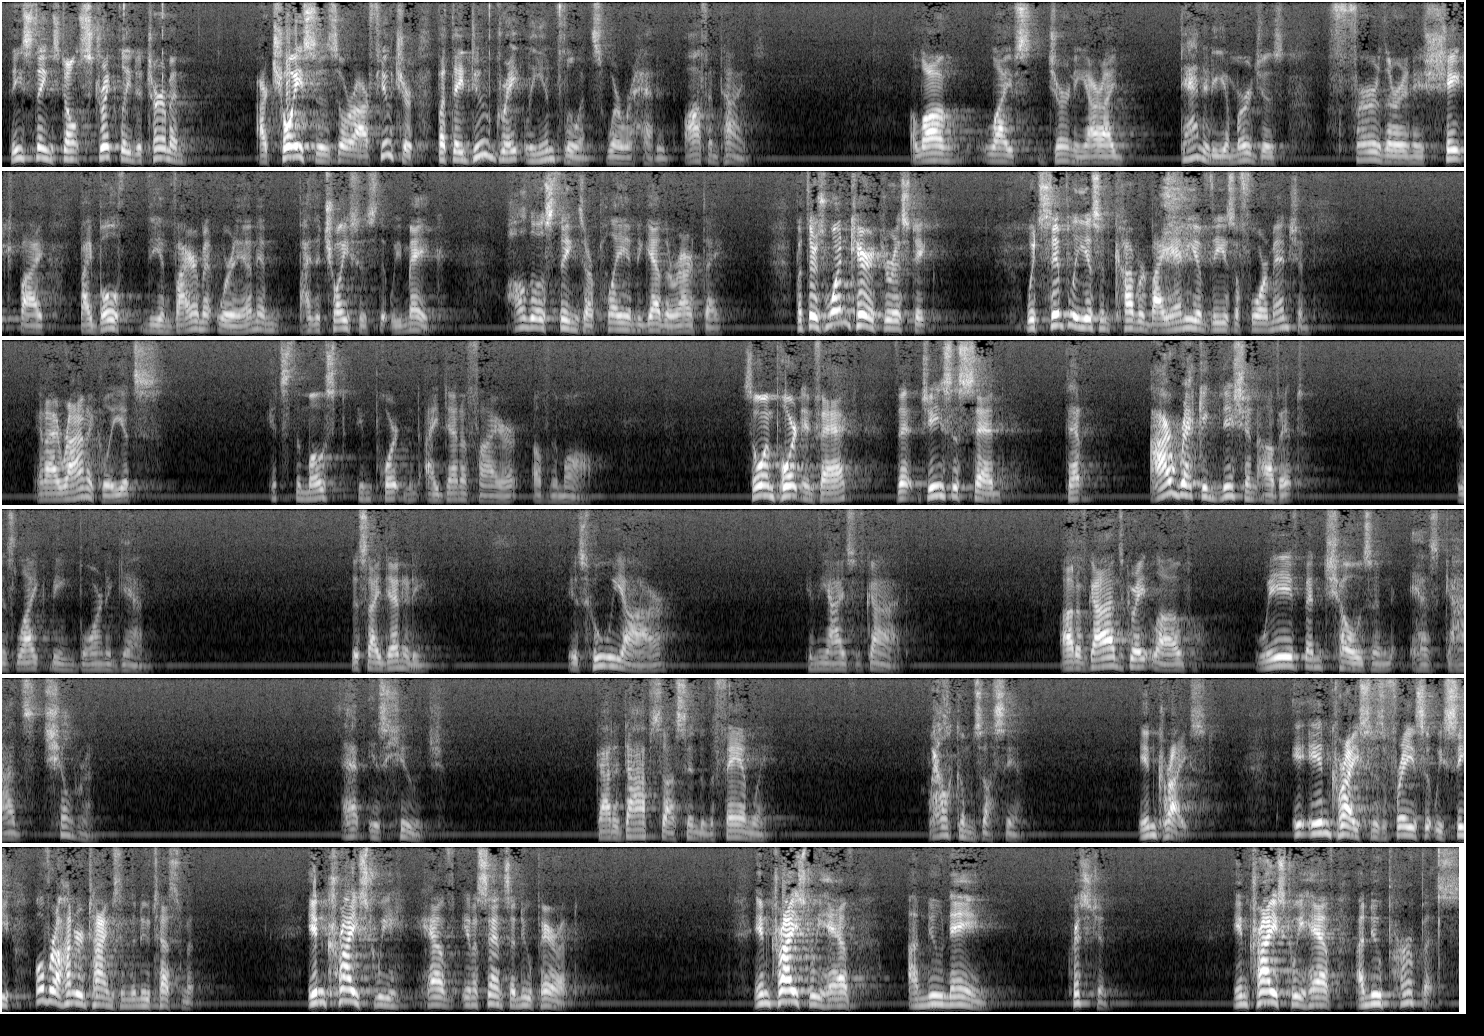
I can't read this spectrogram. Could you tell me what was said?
These things don't strictly determine our choices or our future, but they do greatly influence where we're headed, oftentimes. Along life's journey, our identity emerges further and is shaped by, by both the environment we're in and by the choices that we make. All those things are playing together, aren't they? But there's one characteristic which simply isn't covered by any of these aforementioned And ironically, it's, it's the most important identifier of them all. So important, in fact, that Jesus said that our recognition of it is like being born again. This identity is who we are in the eyes of God. Out of God's great love, we've been chosen as God's children. That is huge. God adopts us into the family, welcomes us in, in Christ. In Christ is a phrase that we see over a hundred times in the New Testament. In Christ, we have, in a sense, a new parent. In Christ, we have a new name, Christian. In Christ, we have a new purpose.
